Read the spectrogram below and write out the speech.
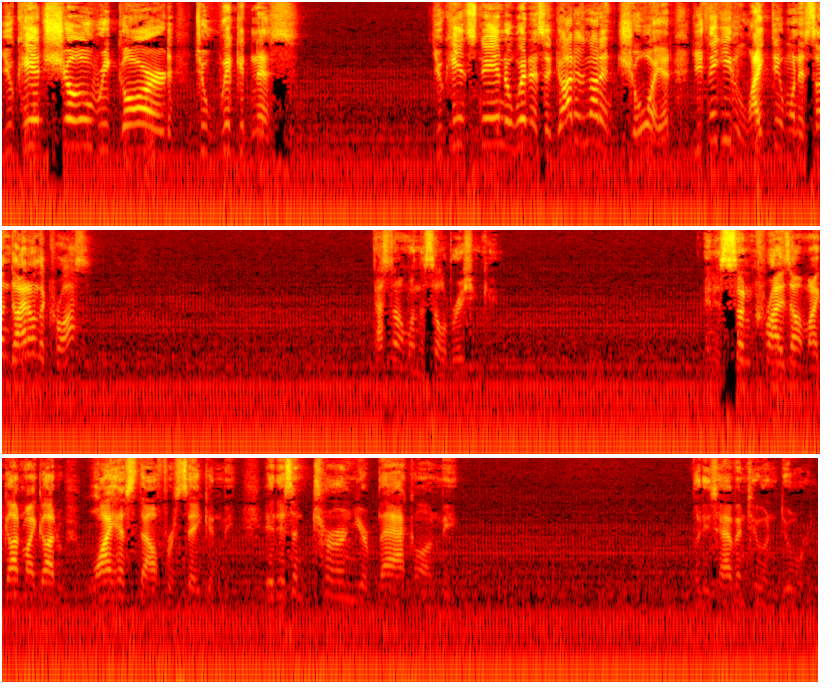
You can't show regard to wickedness. You can't stand to witness it. God does not enjoy it. Do you think he liked it when his son died on the cross? That's not when the celebration came. And his son cries out, My God, my God, why hast thou forsaken me? It isn't turn your back on me, but he's having to endure it.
